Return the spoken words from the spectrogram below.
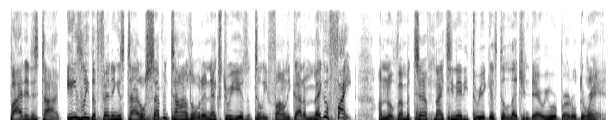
bided his time, easily defending his title seven times over the next three years until he finally got a mega fight on November 10th, 1983 against the legendary Roberto Duran.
